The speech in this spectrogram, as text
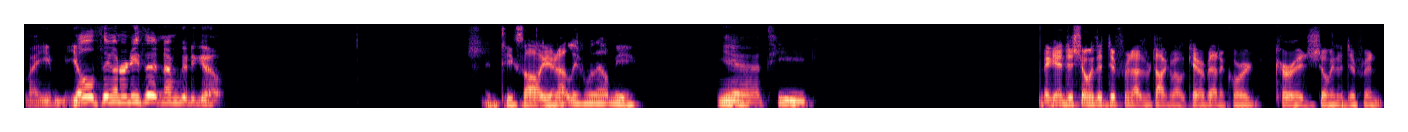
my yellow thing underneath it, and I'm good to go. and Teek's all, you're not leaving without me. Yeah, Teek. Again, just showing the different, as we're talking about Caravan of Courage, showing the different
